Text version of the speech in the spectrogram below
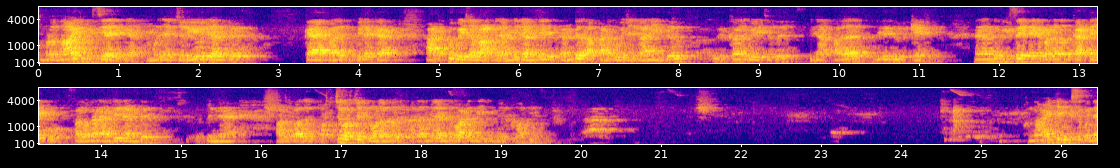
നമ്മൾ നന്നായിട്ട് മിക്സ് ചെയ്യാതിരിക്കുക. നമ്മൾ ചെറിയൊരു രണ്ട് ക്യാപ്പ് അതായത് കുപ്പിയിലെ അടപ്പ് ഉപയോഗിച്ച് നമ്മൾ അടക്കുക രണ്ട് രണ്ട് രണ്ട് അടപ്പ് ഉപയോഗിച്ചിട്ട്. കാരണം ഇത് എടുക്കാൻ ഉപയോഗിച്ചത് പിന്നെ അത് ഇതിൽ ഇത് അങ്ങനെ രണ്ട് മിക്സ് ചെയ്യുന്നതിന് പെട്ടെന്ന് അത് കട്ടായി പോകും. അതുകൊണ്ടാണ് അതിൽ രണ്ട് പിന്നെ അളവ്. അത് കുറച്ച് കുറച്ച് ഇട്ടുകൊണ്ട് നമ്മൾ അത് നമ്മൾ രണ്ട് പാട്ടം തീരുമ്പോൾ എടുക്കും ആദ്യം. നന്നായിട്ട് മിക്സ് പിന്നെ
